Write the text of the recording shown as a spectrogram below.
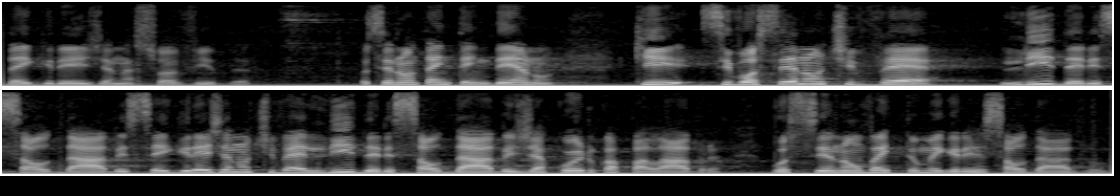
da igreja na sua vida. Você não está entendendo que se você não tiver líderes saudáveis, se a igreja não tiver líderes saudáveis de acordo com a palavra, você não vai ter uma igreja saudável.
